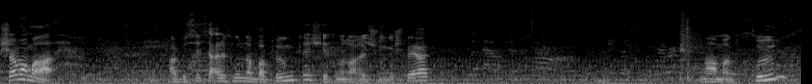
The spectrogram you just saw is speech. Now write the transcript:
Schauen wir mal. Aber bis jetzt alles wunderbar pünktlich. Jetzt sind wir noch alles schön gesperrt. Machen wir grün.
